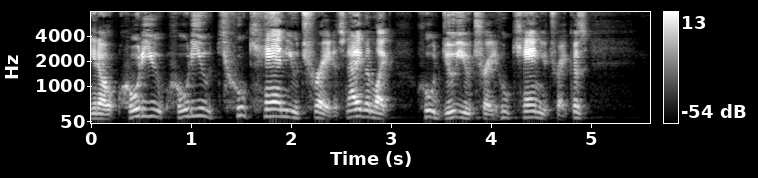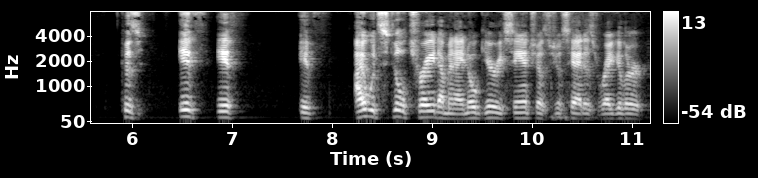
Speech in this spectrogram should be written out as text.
You know, who do you who do you who can you trade? It's not even like who do you trade, who can you trade? Because because if if if I would still trade, I mean, I know Gary Sanchez just had his regular,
